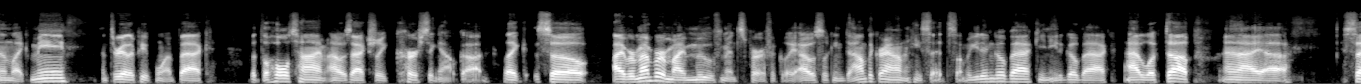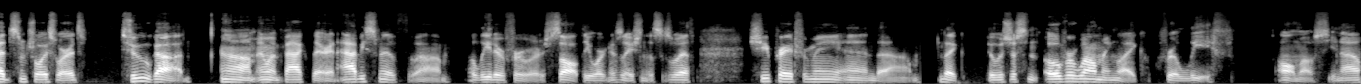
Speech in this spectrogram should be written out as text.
then like me and three other people went back. But the whole time I was actually cursing out God. Like so I remember my movements perfectly. I was looking down the ground and he said, Some of you didn't go back, you need to go back. I looked up and I uh, said some choice words to God. Um, and went back there. And Abby Smith, um, a leader for SALT, the organization this is with, she prayed for me, and um, like it was just an overwhelming like relief, almost, you know.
